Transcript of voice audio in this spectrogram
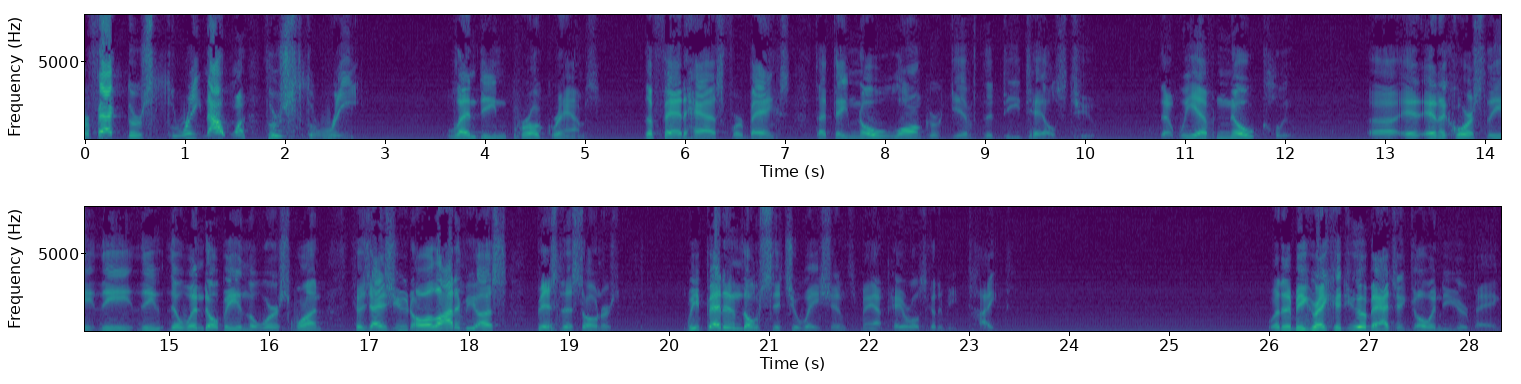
of fact, there's three, not one, there's three lending programs the Fed has for banks that they no longer give the details to, that we have no clue. Uh, and, and of course, the, the, the, the window being the worst one, because as you know, a lot of you, us business owners, we've been in those situations. Man, payroll's going to be tight. Wouldn't it be great? Could you imagine going to your bank?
